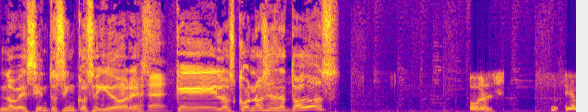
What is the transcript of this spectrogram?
905 seguidores. ¿Que los conoces a todos? Pues yo,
